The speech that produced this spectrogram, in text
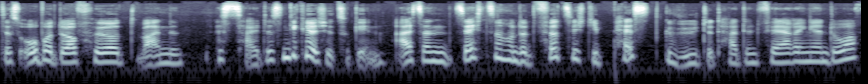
das Oberdorf hört, wann es Zeit ist, in die Kirche zu gehen. Als dann 1640 die Pest gewütet hat in Feringendorf,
